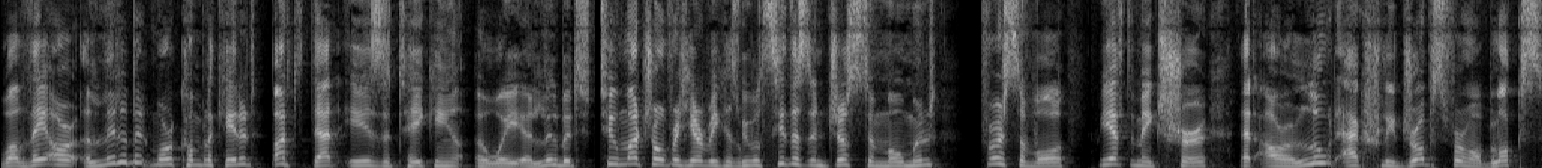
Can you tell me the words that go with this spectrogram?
well, they are a little bit more complicated, but that is taking away a little bit too much over here because we will see this in just a moment. First of all, we have to make sure that our loot actually drops from our blocks,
